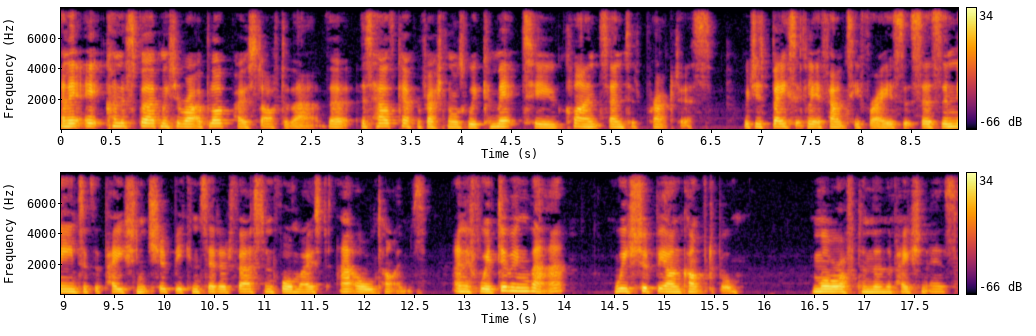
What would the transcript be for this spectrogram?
And it, it kind of spurred me to write a blog post after that that as healthcare professionals, we commit to client centered practice, which is basically a fancy phrase that says the needs of the patient should be considered first and foremost at all times. And if we're doing that, we should be uncomfortable more often than the patient is.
